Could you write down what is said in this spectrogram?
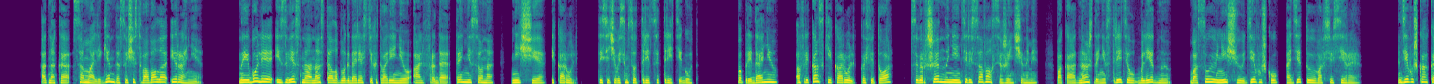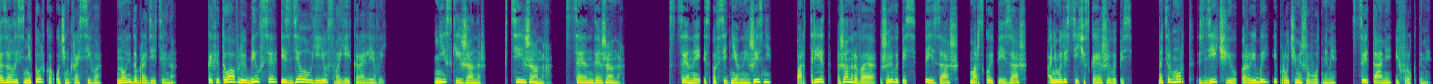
Однако сама легенда существовала и ранее. Наиболее известна она стала благодаря стихотворению Альфреда Теннисона «Нищая и король» 1833 год. По преданию, африканский король Кафетуа совершенно не интересовался женщинами, пока однажды не встретил бледную, босую нищую девушку, одетую во все серое. Девушка оказалась не только очень красива, но и добродетельна. Кафетуа влюбился и сделал ее своей королевой. Низкий жанр, пти-жанр, сцен-де-жанр. Сцены из повседневной жизни, портрет, жанровая живопись, пейзаж, морской пейзаж, анималистическая живопись, натюрморт с дичью, рыбой и прочими животными, с цветами и фруктами.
